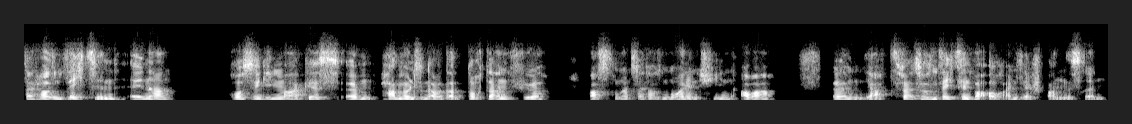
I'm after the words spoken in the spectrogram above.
2016 erinnere, Rossi gegen Marquez, ähm, haben wir uns dann aber da, doch dann für Barcelona 2009 entschieden. Aber ähm, ja, 2016 war auch ein sehr spannendes Rennen.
